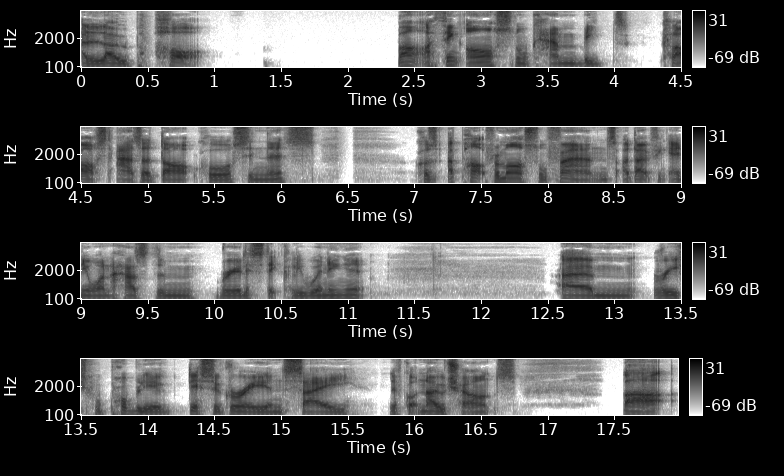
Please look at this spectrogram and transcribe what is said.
a low pot, but I think Arsenal can be classed as a dark horse in this. Because apart from Arsenal fans, I don't think anyone has them realistically winning it. Um, Reese will probably disagree and say they've got no chance but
